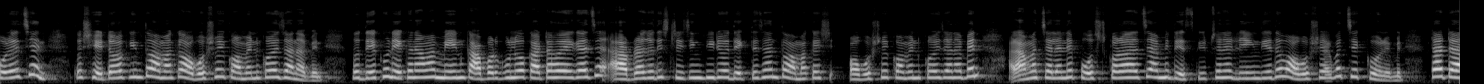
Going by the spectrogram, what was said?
করেছেন? তো সেটাও কিন্তু আমাকে অবশ্যই কমেন্ট করে জানাবেন। তো দেখুন, এখানে আমার মেন কাপড়গুলো কাটা হয়ে গেছে। আপনারা যদি স্টিচিং ভিডিও দেখতে চান, তো আমাকে অবশ্যই কমেন্ট করে জানাবেন। আর আমার চ্যানেলে পোস্ট করা আছে, আমি ডেসক্রিপশানে লিঙ্ক দিয়ে দেবো, অবশ্যই একবার চেক করে নেবেন। টাটা!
